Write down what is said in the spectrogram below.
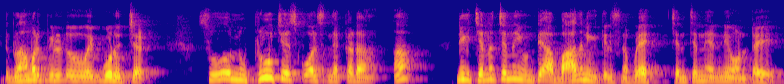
ఇటు గ్లామర్ ఫీల్డ్ వైపు కూడా వచ్చాడు. సో నువ్వు ప్రూవ్ చేసుకోవాల్సింది ఎక్కడ? నీకు చిన్న చిన్నవి ఉంటే ఆ బాధ నీకు తెలిసినప్పుడే చిన్న చిన్నవి అన్నీ ఉంటాయి.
